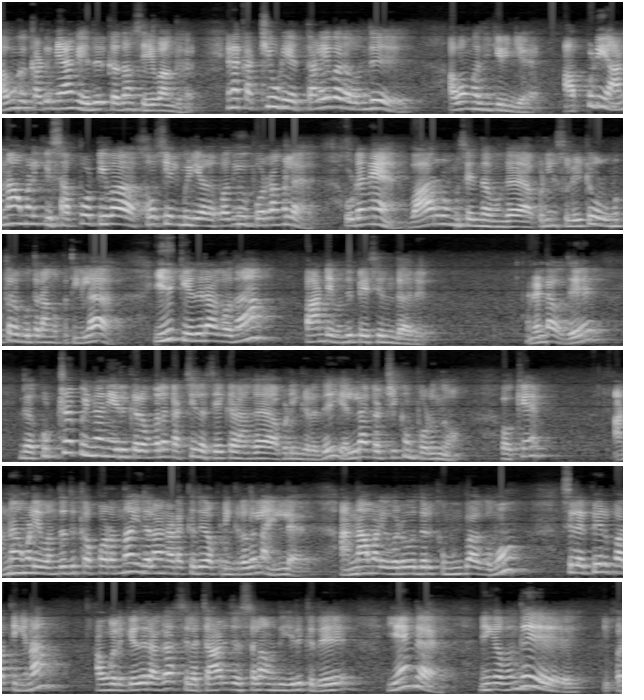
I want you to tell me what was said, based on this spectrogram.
அவங்க கடுமையாக எதிர்க்க தான் செய்வாங்க. ஏன்னா கட்சியுடைய தலைவரை வந்து அவமதிக்கிறீங்க. அப்படி அண்ணாமலைக்கு சப்போர்ட்டிவாக சோசியல் மீடியாவில் பதிவு போடுறாங்களே உடனே வார் ரூம் சேர்ந்தவங்க அப்படின்னு சொல்லிட்டு ஒரு முத்திரை குத்துறாங்க பார்த்தீங்களா இதுக்கு எதிராக தான் பாண்டே வந்து பேசியிருந்தார். ரெண்டாவது இந்த குற்ற பின்னணி இருக்கிறவங்கள கட்சியில் சேர்க்குறாங்க அப்படிங்கிறது எல்லா கட்சிக்கும் பொருந்தும். ஓகே? அண்ணாமலை வந்ததுக்கு அப்புறம் தான் இதெல்லாம் நடக்குது அப்படிங்கிறதெல்லாம் இல்லை. அண்ணாமலை வருவதற்கு முன்பாகவும் சில பேர் பார்த்தீங்கன்னா அவங்களுக்கு எதிராக சில சார்ஜஸ் எல்லாம் வந்து இருக்குது. ஏங்க நீங்கள் வந்து இப்போ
